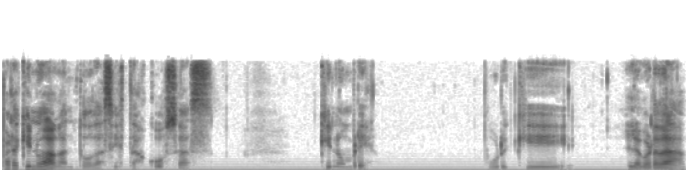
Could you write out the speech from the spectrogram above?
Para que no hagan todas estas cosas que nombré porque la verdad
